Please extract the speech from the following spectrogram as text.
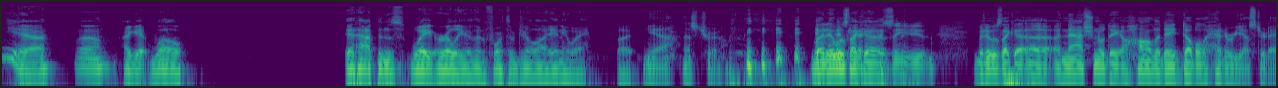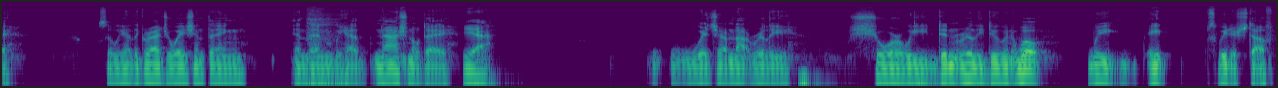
Yeah, well, I get well. It happens way earlier than Fourth of July, anyway. But yeah, that's true. but it was like a but it was like a, a national day, a holiday double header yesterday. So we had the graduation thing, and then we had National Day. Yeah. Which I'm not really sure we didn't really do. Well, we ate Swedish stuff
